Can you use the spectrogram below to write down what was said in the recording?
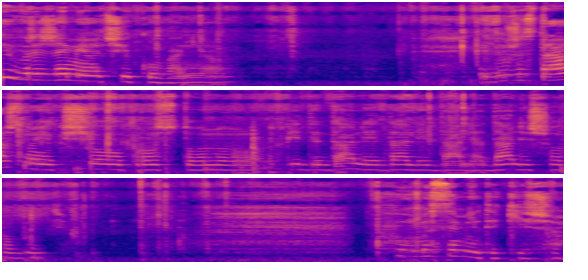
Всі в режимі очікування. І дуже страшно, якщо просто ну, піде далі, далі, далі. А далі що робити? Фу, ми самі такі що.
